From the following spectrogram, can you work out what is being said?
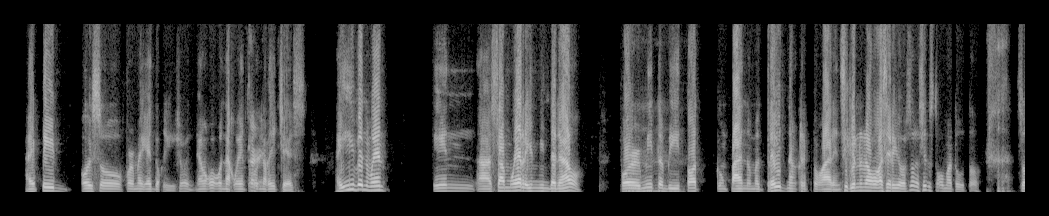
I paid also for my education. Ewan ko kung nakwento ko na kay Chess. I even went in uh, somewhere in Mindanao for me to be Mm. taught kung paano mag-trade ng cryptocurrency. Ganun ako kaseryoso kasi gusto ko matuto. so,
